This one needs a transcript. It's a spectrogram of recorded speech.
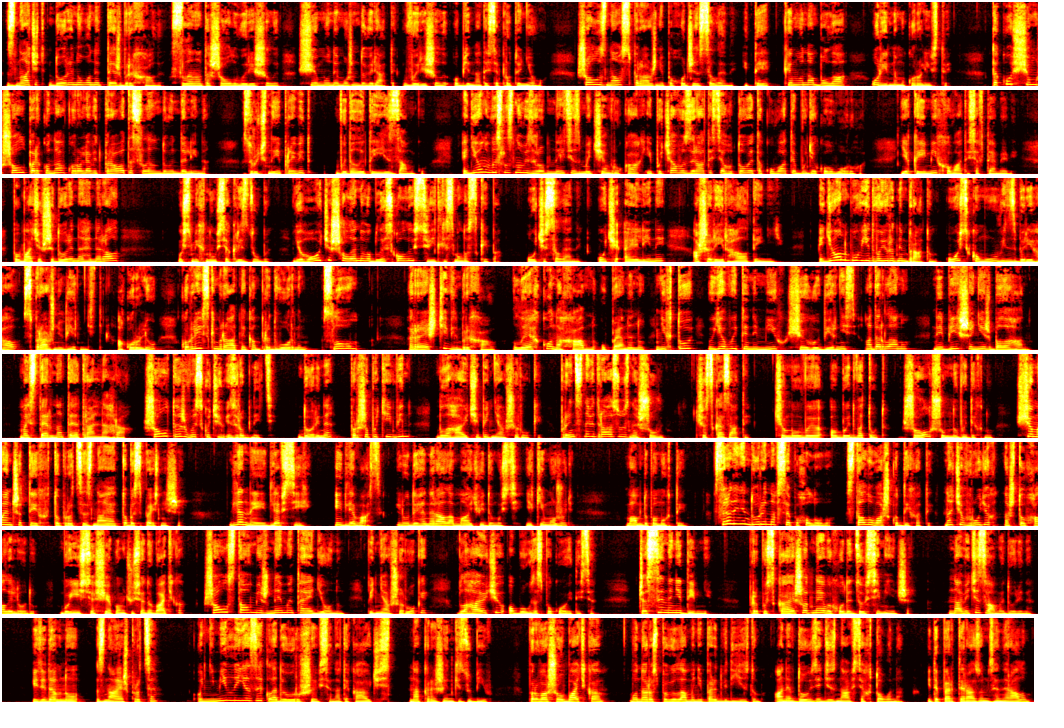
Значить, Доріну вони теж брехали. Селена та Шоул вирішили, що йому не можна довіряти, вирішили об'єднатися проти нього. Шоул знав справжнє походження Селени і те, ким вона була у рідному королівстві. Також чому Шоул переконав короля відправити Селену до Вендаліна, зручний привід видалити її з замку. Едіон вислизнув із гробниці з мечем в руках і почав озиратися, готовий атакувати будь-якого ворога, який міг ховатися в темряві. Побачивши Доріна, генерал усміхнувся крізь зуби. Його очі шалено виблискували в світлі смолоскипа, очі селени, очі Аеліни, Ашерір Галатиній. Едіон був її двоюрідним братом, ось кому він зберігав справжню вірність, а королю, королівським радникам, придворним, словом, решті він брехав легко, нахабно, упевнено, ніхто уявити не міг, що його вірність Адарлану не більше, ніж балаган, майстерна театральна гра. Шоу теж вискочив із гробниці. Доріне, прошепотів він, благаючи, піднявши руки. Принц не відразу знайшов що сказати. Чому ви обидва тут? Шоул шумно видихнув. Що менше тих, хто про це знає, то безпечніше. Для неї, для всіх і для вас. Люди генерала мають відомості, які можуть вам допомогти. Всередині Доріна все похололо, стало важко дихати, наче в грудях наштовхали льоду. Боїшся, що я помчуся до батька? Шаул став між ними та Едіоном, піднявши руки, благаючи обох заспокоїтися. Часи нині дивні. Припускаєш одне, виходить зовсім інше. Навіть із вами, Доріне. І ти давно знаєш про це? Онімілий язик ледве ворушився, натикаючись на крижинки зубів. Про вашого батька вона розповіла мені перед від'їздом, а невдовзі дізнався, хто вона. І тепер ти разом з генералом.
